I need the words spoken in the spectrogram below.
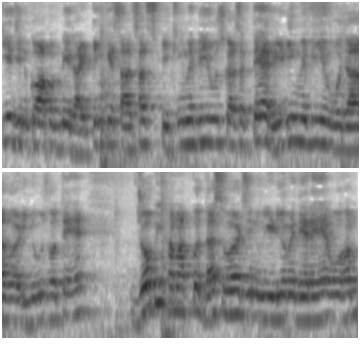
किए जिनको आप अपनी राइटिंग के साथ साथ स्पीकिंग में भी यूज़ कर सकते हैं रीडिंग में भी ये वो ज़्यादा वर्ड यूज़ होते हैं। जो भी हम आपको 10 वर्ड्स इन वीडियो में दे रहे हैं, वो हम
